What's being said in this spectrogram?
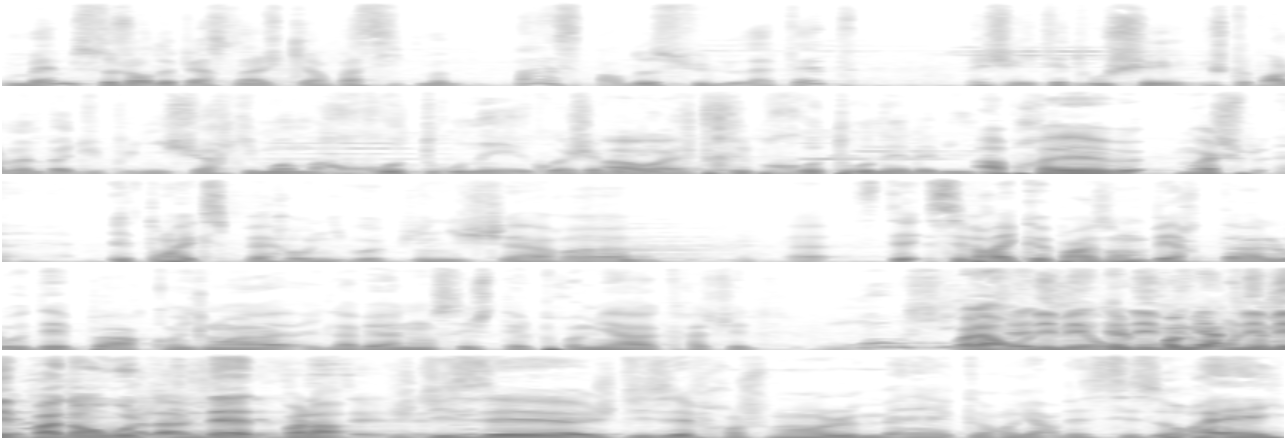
même ce genre de personnage qui en principe me passe par-dessus la tête, bah, j'ai été touché. Je te parle même pas du Punisher qui, moi, m'a retourné. quoi. J'avais Ah les ouais. tripes retournées, l'ami. Après, euh, moi, je- étant expert au niveau Punisher, euh, c'est vrai que par exemple, Bertal, au départ, quand il l'avait annoncé, j'étais le premier à cracher. Moi aussi. Voilà, on aimait, on le aimait, premier à on aimait cracher pas dans Walking voilà, Dead. Voilà, je disais, je disais franchement, le mec, regardez ses oreilles.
